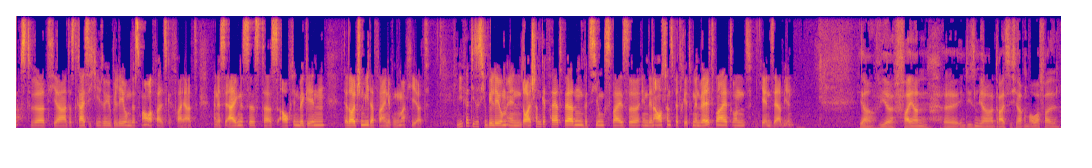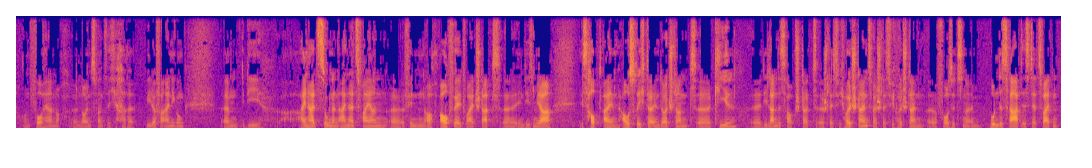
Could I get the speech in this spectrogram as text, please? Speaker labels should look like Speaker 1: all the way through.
Speaker 1: Herbst wird ja das 30-jährige Jubiläum des Mauerfalls gefeiert, eines Ereignisses, das auch den Beginn der deutschen Wiedervereinigung markiert. Wie wird dieses Jubiläum in Deutschland gefeiert werden, beziehungsweise in den Auslandsvertretungen weltweit und hier in Serbien?
Speaker 2: Ja, wir feiern äh, in diesem Jahr 30 Jahre Mauerfall und vorher noch äh, 29 Jahre Wiedervereinigung. Ähm, die Einheits, sogenannten Einheitsfeiern äh, finden auch, auch, weltweit statt. Äh, in diesem Jahr ist Hauptausrichter in Deutschland äh, Kiel, äh, die Landeshauptstadt Schleswig-Holsteins, weil Schleswig-Holstein Vorsitzender im Bundesrat ist, der zweiten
